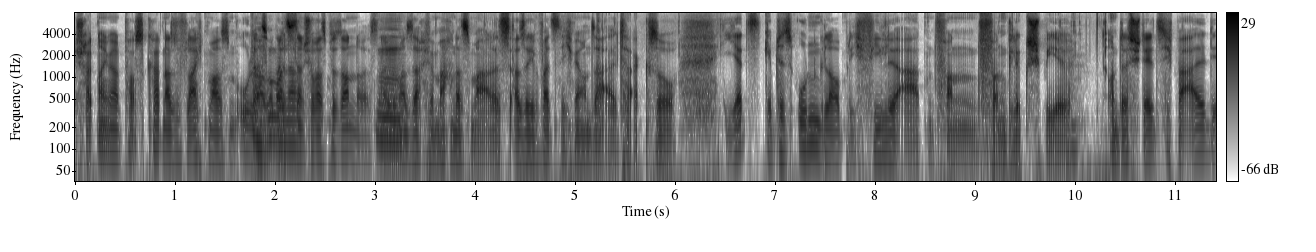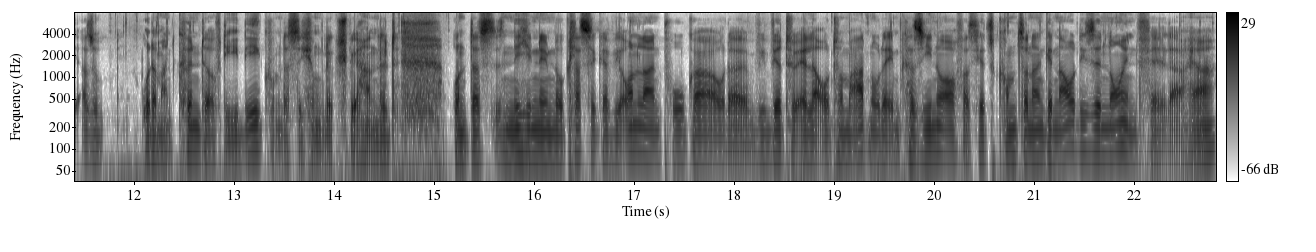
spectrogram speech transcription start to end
schreibt noch jemand Postkarten. Also vielleicht mal aus dem Urlaub, aber das ist dann schon was Besonderes, ne? wenn mhm. man sagt, wir machen das mal. Das ist also jedenfalls nicht mehr unser Alltag. So jetzt gibt es unglaublich viele Arten von von Glücksspiel. Und das stellt sich bei all die, also oder man könnte auf die Idee kommen, dass es sich um Glücksspiel handelt. Und das ist nicht in dem nur Klassiker wie Online-Poker oder wie virtuelle Automaten oder im Casino auch, was jetzt kommt, sondern genau diese neuen Felder. Ja.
